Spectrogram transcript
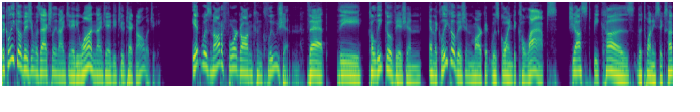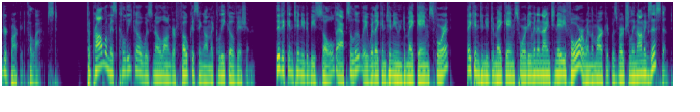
The ColecoVision was actually 1981, 1982 technology. It was not a foregone conclusion that the ColecoVision and the ColecoVision market was going to collapse just because the 2600 market collapsed. The problem is Coleco was no longer focusing on the ColecoVision. Did it continue to be sold? Absolutely. Were they continuing to make games for it? They continued to make games for it even in 1984 when the market was virtually non existent.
